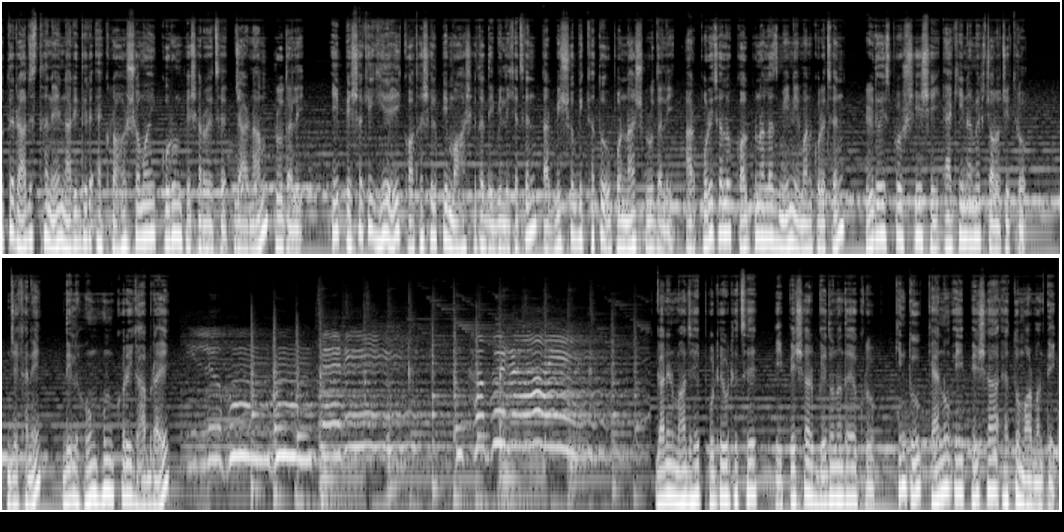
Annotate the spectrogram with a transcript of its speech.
ভারতের রাজস্থানে নারীদের এক রহস্যময় করুণ পেশা রয়েছে যার নাম রুদালি। এই পেশাকে ঘিরেই কথাশিল্পী মহাশ্বেতা দেবী লিখেছেন তার বিশ্ববিখ্যাত উপন্যাস রুদালি আর পরিচালক কল্পনা লাজমি নির্মাণ করেছেন হৃদয়স্পর্শী সেই একই নামের চলচ্চিত্র যেখানে দিল হুম হুম করে ঘাবড়ায়। গানের মাঝে ফুটে উঠেছে এই পেশার বেদনাদায়ক রূপ কিন্তু কেন এই পেশা এত মর্মান্তিক?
